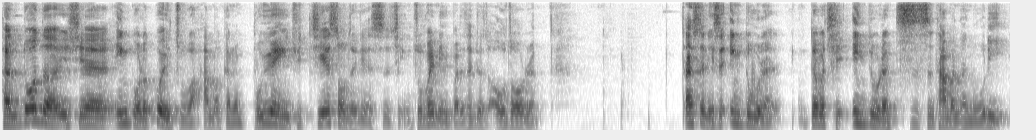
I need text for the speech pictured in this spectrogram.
很多的一些英国的贵族啊，他们可能不愿意去接受这件事情，除非你本身就是欧洲人，但是你是印度人，对不起，印度人只是他们的奴隶，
